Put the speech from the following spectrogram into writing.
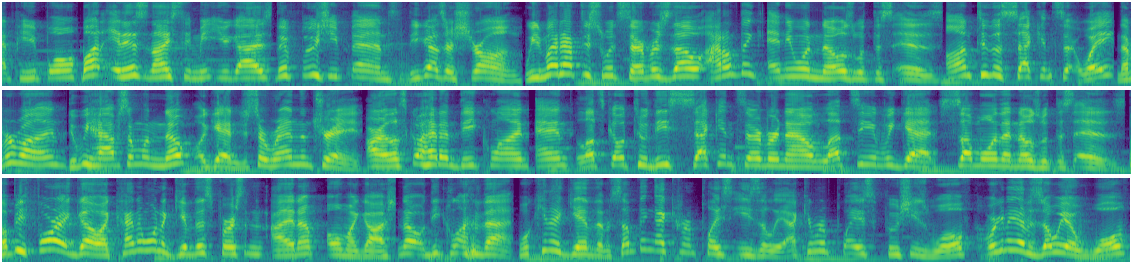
people, but it is nice to meet you guys. The Fushi fans, you guys are strong. We might have to switch servers though. I don't think anyone knows what this is. On to the second ser- Wait, never mind. Do we have someone? Nope. Again, just a random trade. All right, let's go ahead and decline and let's go to the second server now. Let's see if we get someone that knows what this is. But before I go, I kind of want to give this person an item. Oh my gosh. No, decline that. What can I give them? Something I can replace easily. I can replace Fushi's wolf. We're gonna give Zoe a wolf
